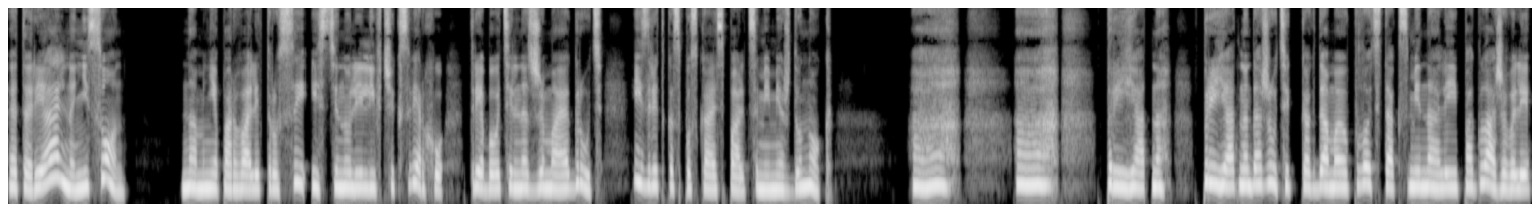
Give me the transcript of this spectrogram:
Это реально не сон! На мне порвали трусы и стянули лифчик сверху, требовательно сжимая грудь, изредка спускаясь пальцами между ног. А, а, приятно, приятно до жути, когда мою плоть так сминали и поглаживали.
